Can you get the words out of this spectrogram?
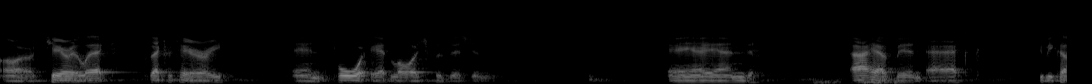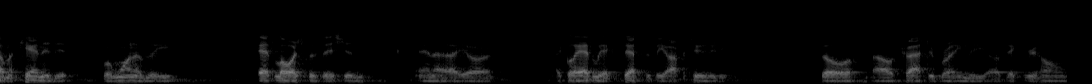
our chair-elect, secretary, and four at-large positions. And I have been asked to become a candidate for one of the at-large positions, and I, uh, I gladly accepted the opportunity. So I'll try to bring the uh, victory home.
